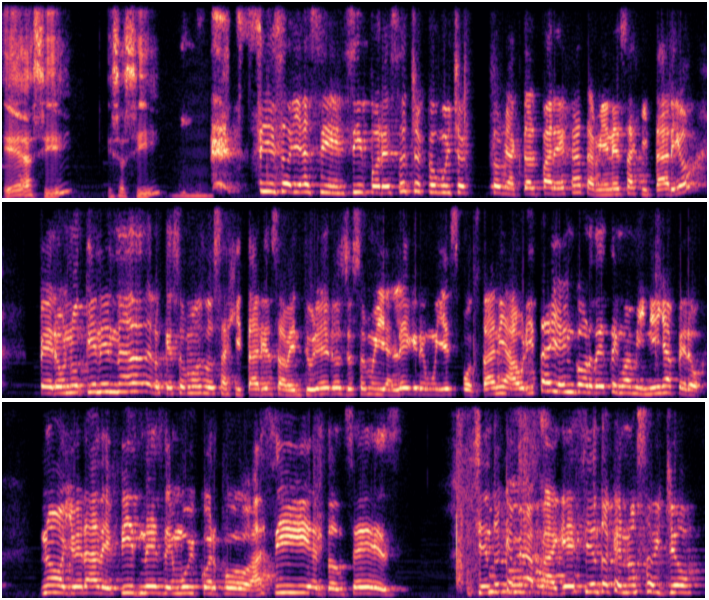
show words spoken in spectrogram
¿Es así? ¿Es así? Sí, soy así. Sí, por eso choco mucho con mi actual pareja, también es Sagitario, pero no tiene nada de lo que somos los Sagitarios aventureros. Yo soy muy alegre, muy espontánea. Ahorita ya engordé, tengo a mi niña, pero no, yo era de fitness, de muy cuerpo así, entonces siento que me apagué, siento que no soy yo.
